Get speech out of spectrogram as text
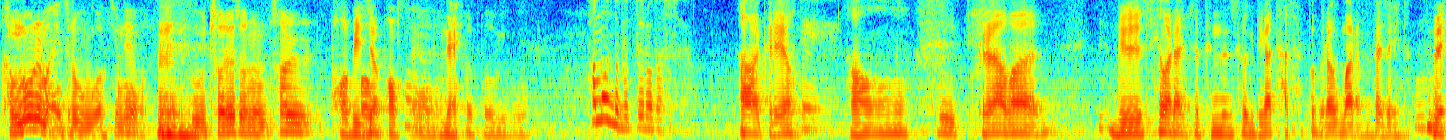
강론을 많이 들어본 것 같긴 해요. 그 절에서는 설 법이죠, 법. 네, 네. 설법이고 한 번도 못 들어봤어요. 아, 그래요? 네. 어, 그러나 아마 늘 생활하면서 듣는 소리가 다 설법이라고 말합니다, 저희는. 네.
